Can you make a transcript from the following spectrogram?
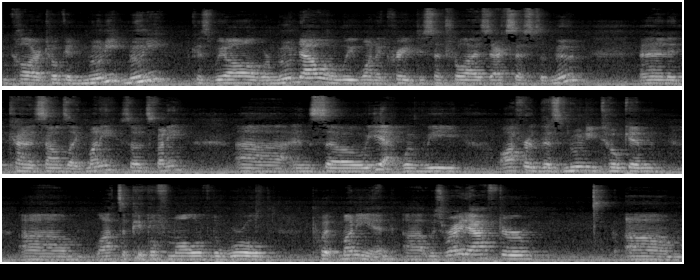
we call our token Mooney. Mooney, because we all were Moondao and we want to create decentralized access to the moon, and it kind of sounds like money, so it's funny. Uh, and so yeah, when we offered this Mooney token, um, lots of people from all over the world put money in. Uh, it was right after um,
